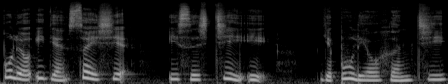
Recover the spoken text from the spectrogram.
不留一点碎屑，一丝记忆，也不留痕迹。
